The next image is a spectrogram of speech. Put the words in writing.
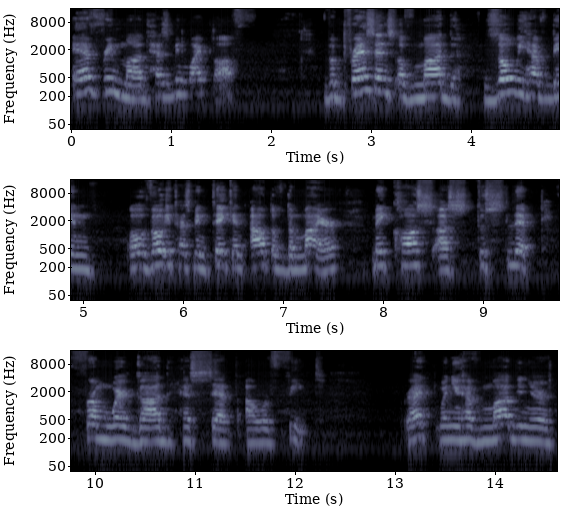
every mud has been wiped off. The presence of mud, though we have been although it has been taken out of the mire, may cause us to slip from where God has set our feet. Right? When you have mud in your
